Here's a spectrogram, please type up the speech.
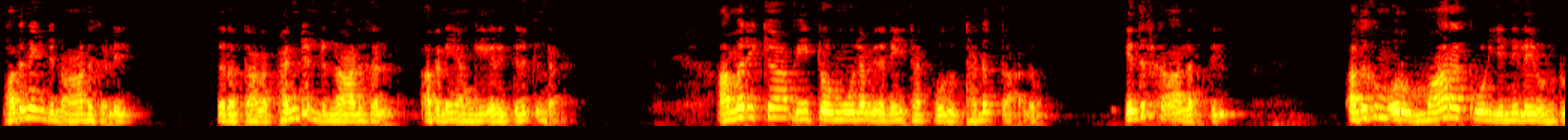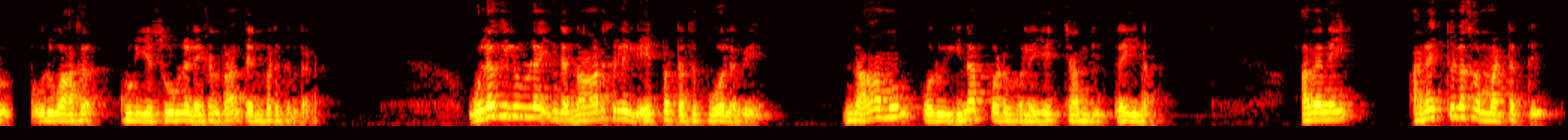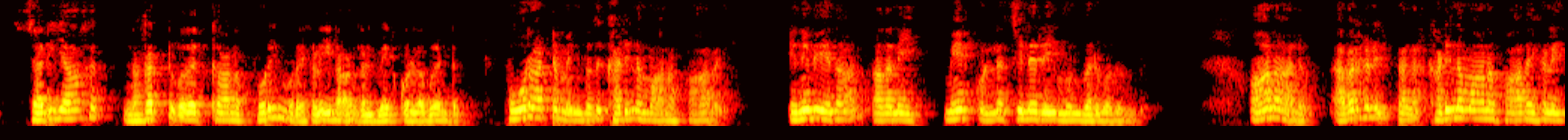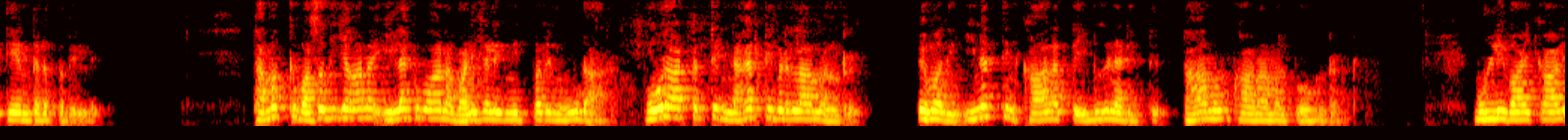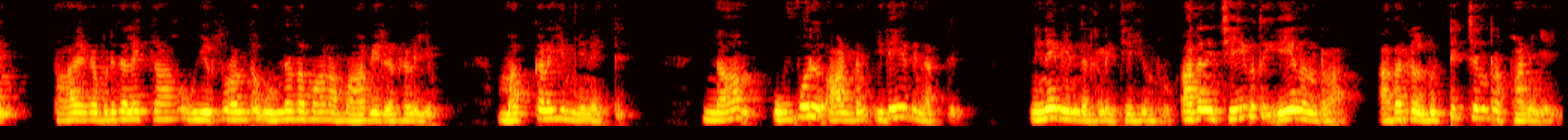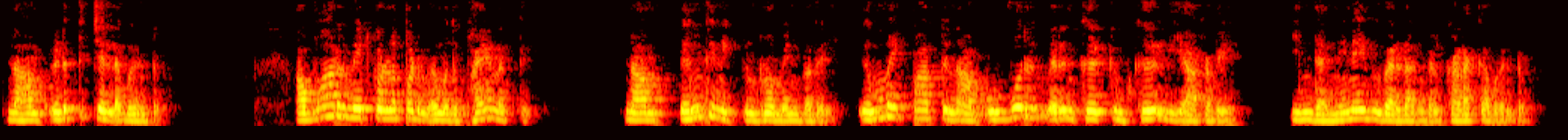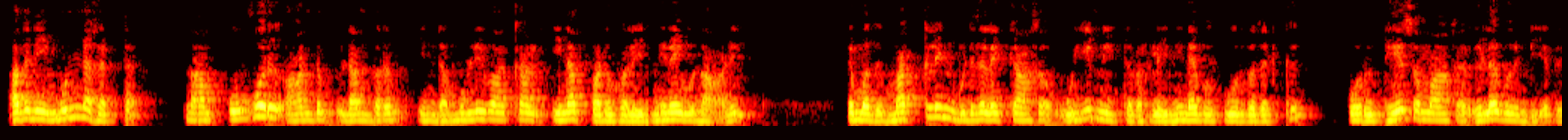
பதினைந்து நாடுகளில் ஏறத்தாழ பன்னிரண்டு நாடுகள் அதனை அங்கீகரித்திருக்கின்றன. அமெரிக்கா வீட்டோ மூலம் இதனை தற்போது தடுத்தாலும் எதிர்காலத்தில் அதுவும் ஒரு மாறக்கூடிய நிலை ஒன்று உருவாகக்கூடிய சூழ்நிலைகள் தான் தென்படுகின்றன. உலகிலுள்ள இந்த நாடுகளில் ஏற்பட்டது போலவே நாமும் ஒரு இனப்படுகொலையை சந்தித்த இனம். அதனை அனைத்துலக மட்டத்தில் சரியாக நகர்த்துவதற்கான பொறிமுறைகளை நாங்கள் மேற்கொள்ள வேண்டும். போராட்டம் என்பது கடினமான பாதை. எனவேதான் அதனை மேற்கொள்ள சிலரே முன்வருவதுண்டு. ஆனாலும் அவர்களில் பலர் கடினமான பாதைகளை தேர்ந்தெடுப்பதில்லை. தமக்கு வசதியான இலகுவான வழிகளில் நிற்பதன் ஊடாக போராட்டத்தை நகர்த்தி விடலாம் என்று எமது இனத்தின் காலத்தை வீணடித்து தாமும் காணாமல் போகின்றனர். முள்ளிவாய்க்காலில் தாயக விடுதலைக்காக உயிர் துறந்த உன்னதமான மாவீரர்களையும் மக்களையும் நினைத்து நாம் ஒவ்வொரு ஆண்டும் இதே தினத்தில் நினைவேந்தல்களை செய்கின்றோம். அதனை செய்வது ஏனென்றால் அவர்கள் விட்டு சென்ற பணியை நாம் எடுத்துச் செல்ல வேண்டும். அவ்வாறு மேற்கொள்ளப்படும் எமது பயணத்தில் நாம் எங்கு நிற்கின்றோம் என்பதை எம்மை பார்த்து நாம் ஒவ்வொருவரும் கேட்கும் கேள்வியாகவே இந்த நினைவு வருடங்கள் கடக்க வேண்டும். அதனை முன்னகர்த்த நாம் ஒவ்வொரு ஆண்டும் இடம்பெறும் இந்த முள்ளிவாய்க்கால் இனப்படுகொலை நினைவு நாளில் எமது மக்களின் விடுதலைக்காக உயிர் நீத்தவர்களை நினைவு கூறுவதற்கு ஒரு தேசமாக இழ வேண்டியது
